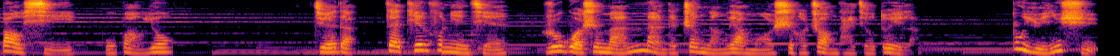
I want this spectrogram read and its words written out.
报喜不报忧，觉得在天父面前如果是满满的正能量模式和状态就对了，不允许、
